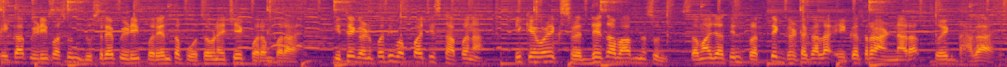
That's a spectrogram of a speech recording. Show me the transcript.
एका पिढीपासून दुसऱ्या पिढीपर्यंत पोहोचवण्याची एक परंपरा आहे. इथे गणपती बाप्पाची स्थापना ही केवळ एक श्रद्धेचा भाग नसून समाजातील प्रत्येक घटकाला एकत्र आणणारा तो एक धागा आहे.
